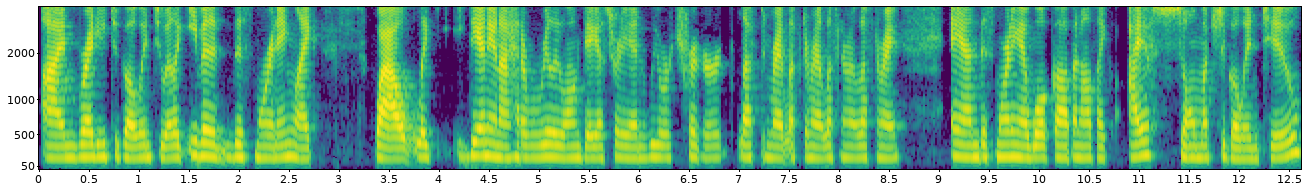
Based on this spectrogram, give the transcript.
I'm ready to go into it. Like even this morning, like, wow, like Danny and I had a really long day yesterday and we were triggered left and right, left and right, left and right, left and right. And this morning I woke up and I was like, I have so much to go into.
